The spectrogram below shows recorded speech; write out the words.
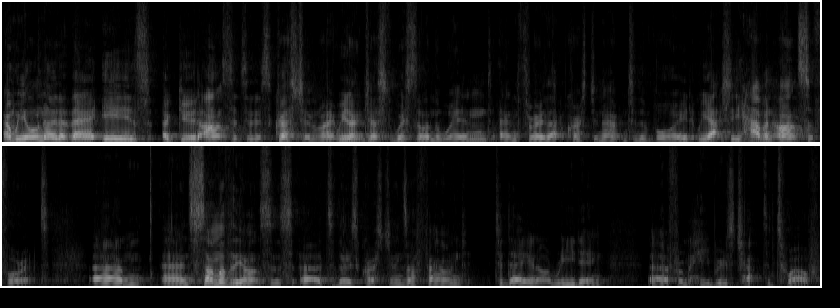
and we all know that there is a good answer to this question, right? We don't just whistle in the wind and throw that question out into the void. We actually have an answer for it. Um, and some of the answers uh, to those questions are found today in our reading uh, from Hebrews chapter 12.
